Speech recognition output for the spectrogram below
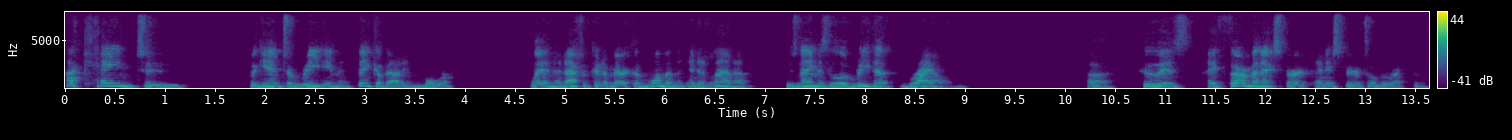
I came to begin to read him and think about him more when an African American woman in Atlanta, whose name is Loretta Brown, uh, who is a Thurman expert and a spiritual director.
